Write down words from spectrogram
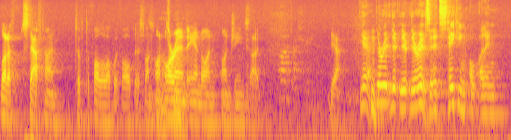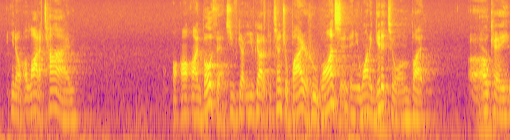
a lot of staff time to, to follow up with all of this on, on our end and on, on Gene's side. Yeah, Yeah, there is, there, there- there is, and it's taking, a- I mean, you know, a lot of time o- o- on both ends. You've got, you've got a potential buyer who wants it, and you want to get it to them, but, okay,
